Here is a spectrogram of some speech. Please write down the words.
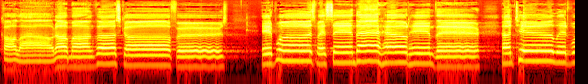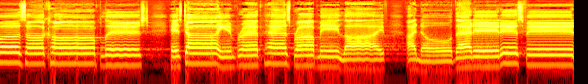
call out among the scoffers. It was my sin that held him there until it was accomplished. His dying breath has brought me life. I know that it is finished.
